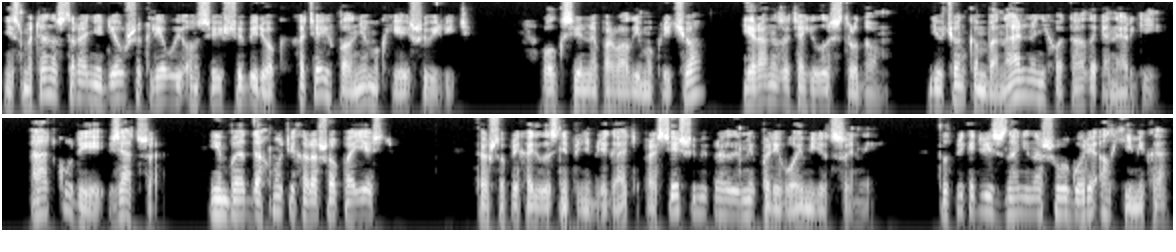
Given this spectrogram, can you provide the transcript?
Несмотря на старания девушек, левую он все еще берег, хотя и вполне мог ей шевелить. Волк сильно порвал ему плечо, и рана затягивалась с трудом. Девчонкам банально не хватало энергии. А откуда ей взяться? Им бы отдохнуть и хорошо поесть так что приходилось не пренебрегать простейшими правилами полевой медицины. Тут пригодились знания нашего горя-алхимика.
